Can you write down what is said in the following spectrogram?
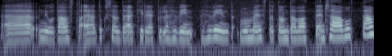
ää, niin tausta-ajatukselta ja kirja kyllä hyvin, hyvin mun mielestä tuon tavoitteen saavuttaa.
